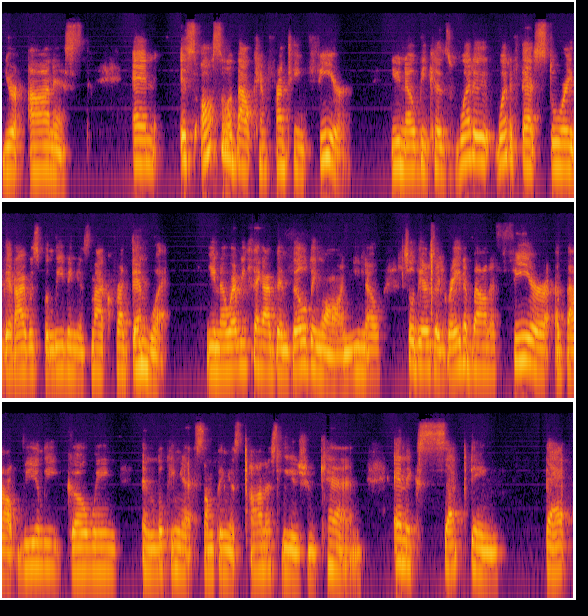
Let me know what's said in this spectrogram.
you're honest, and it's also about confronting fear. you know, because what if, what if that story that I was believing is not correct? Then what? You know, everything I've been building on, you know. So there's a great amount of fear about really going and looking at something as honestly as you can and accepting that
